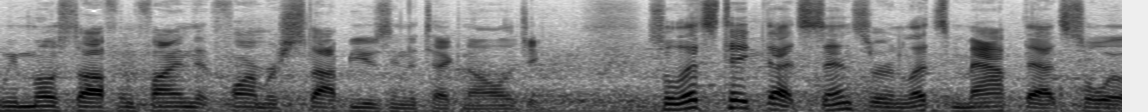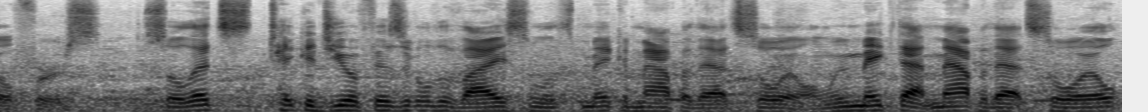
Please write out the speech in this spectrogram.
we most often find that farmers stop using the technology. So let's take that sensor and let's map that soil first. So let's take a geophysical device and let's make a map of that soil. And we make that map of that soil,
